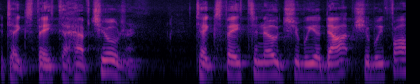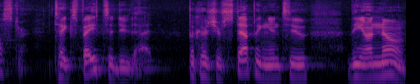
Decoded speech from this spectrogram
It takes faith to have children. It takes faith to know should we adopt, should we foster. It takes faith to do that because you're stepping into the unknown.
